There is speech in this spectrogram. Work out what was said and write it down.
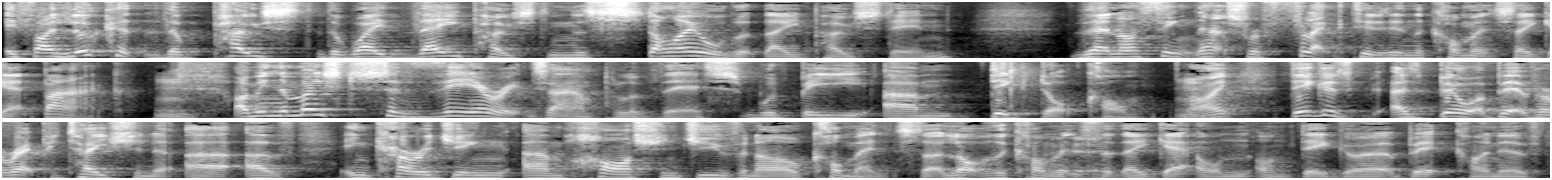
if I look at the post, the way they post and the style that they post in, then I think that's reflected in the comments they get back. I mean, the most severe example of this would be um, digg.com, right? Digg has, has built a bit of a reputation uh, of encouraging um, harsh and juvenile comments. A lot of the comments that they get on, on Digg are a bit kind of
